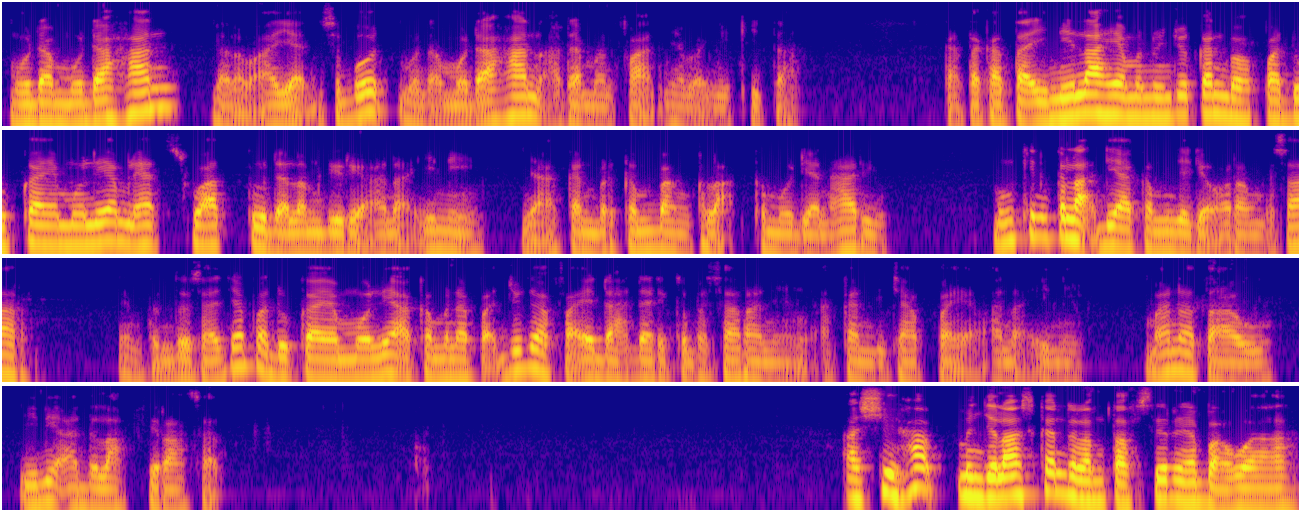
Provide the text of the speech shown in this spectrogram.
Mudah-mudahan dalam ayat disebut, mudah-mudahan ada manfaatnya bagi kita. Kata-kata inilah yang menunjukkan bahwa paduka yang mulia melihat sesuatu dalam diri anak ini yang akan berkembang kelak kemudian hari. Mungkin kelak dia akan menjadi orang besar. Dan tentu saja paduka yang mulia akan mendapat juga faedah dari kebesaran yang akan dicapai anak ini. Mana tahu, ini adalah firasat. Asyihab menjelaskan dalam tafsirnya bahwa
